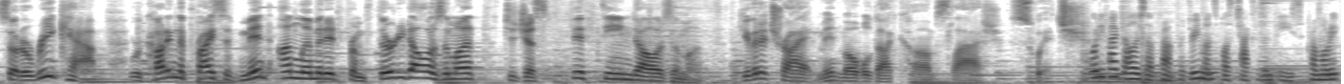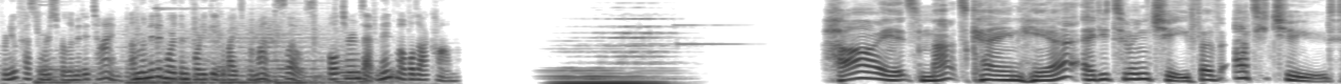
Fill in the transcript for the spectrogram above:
So to recap, we're cutting the price of Mint Unlimited from $30 a month to just $15 a month. Give it a try at mintmobile.com slash switch. $45 upfront for three months plus taxes and fees. Promo rate for new customers for limited time. Unlimited more than 40 gigabytes per month. Slows. Full terms at mintmobile.com. Hi, it's Matt Cain here, editor in chief of Attitude,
